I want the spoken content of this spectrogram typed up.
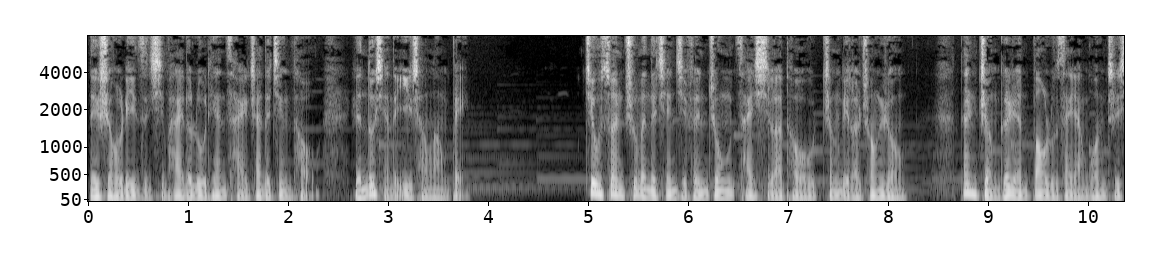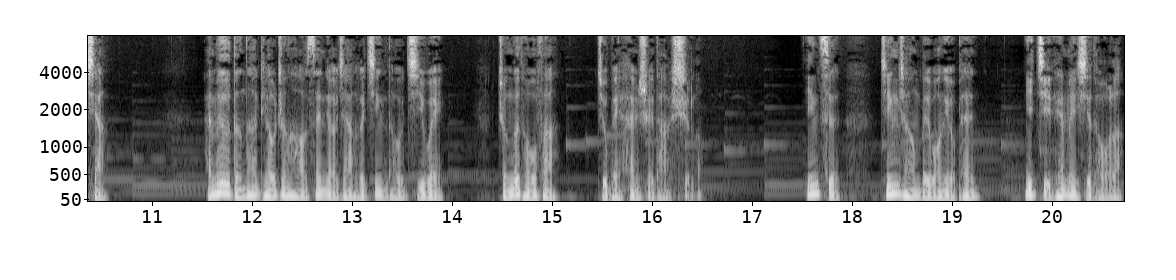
那时候李子柒拍的露天采摘的镜头，人都显得异常狼狈。就算出门的前几分钟才洗了头、整理了妆容，但整个人暴露在阳光之下。还没有等他调整好三脚架和镜头机位，整个头发就被汗水打湿了。因此，经常被网友喷：“你几天没洗头了？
